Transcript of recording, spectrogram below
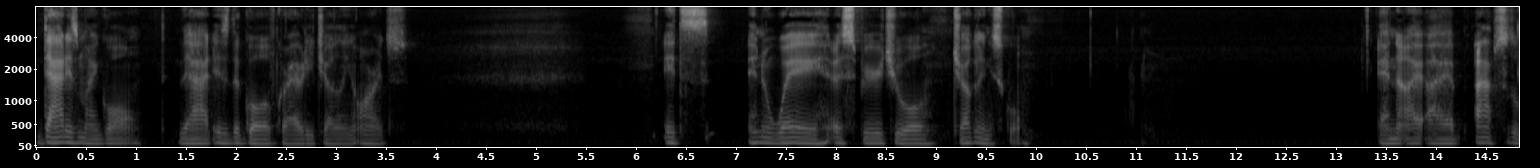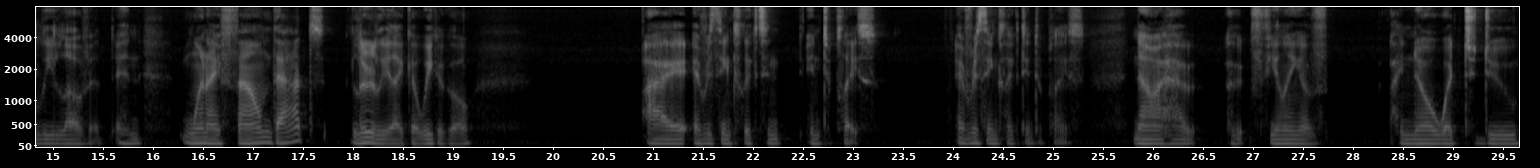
That is my goal. That is the goal of Gravity Juggling Arts. It's, in a way, a spiritual juggling school. And I, I absolutely love it. And when I found that, literally like a week ago, I everything clicked in, into place. Everything clicked into place. Now I have a feeling of I know what to do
